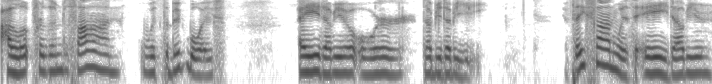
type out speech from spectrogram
I look for them to sign with the big boys, AEW or WWE. If they sign with AEW,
